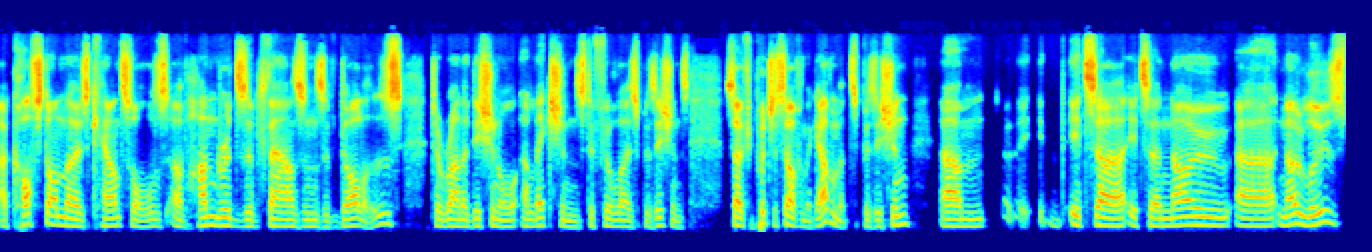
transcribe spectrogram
a cost on those councils of hundreds of thousands of dollars to run additional elections to fill those positions. So if you put yourself in the government's position, um, it's a it's a no uh, no lose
